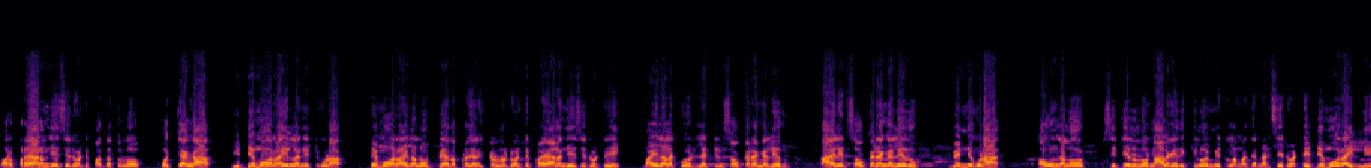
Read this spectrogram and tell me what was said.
వారు ప్రయాణం చేసేటువంటి పద్ధతుల్లో ముఖ్యంగా ఈ డెమో రైళ్ళన్నిటి కూడా డెమో రైళ్ళలో పేద ప్రజలు ఇక్కడ ఉన్నటువంటి ప్రయాణం చేసేటువంటి మహిళలకు లెట్రిన్ సౌకర్యంగా లేదు. టాయిలెట్ సౌకర్యంగా లేదు. ఇవన్నీ కూడా టౌన్లలో సిటీలలో నాలుగైదు కిలోమీటర్ల మధ్య నడిచేటువంటి డెమో రైల్ని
